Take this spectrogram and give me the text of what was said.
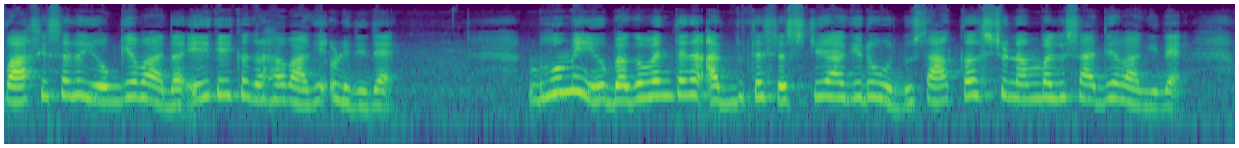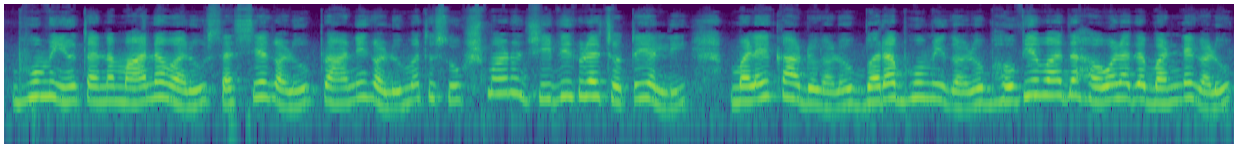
ವಾಸಿಸಲು ಯೋಗ್ಯವಾದ ಏಕೈಕ ಗ್ರಹವಾಗಿ ಉಳಿದಿದೆ. ಭೂಮಿಯು ಭಗವಂತನ ಅದ್ಭುತ ಸೃಷ್ಟಿಯಾಗಿರುವುದು ಸಾಕಷ್ಟು ನಂಬಲು ಸಾಧ್ಯವಾಗಿದೆ. ಭೂಮಿಯು ತನ್ನ ಮಾನವರು, ಸಸ್ಯಗಳು, ಪ್ರಾಣಿಗಳು ಮತ್ತು ಸೂಕ್ಷ್ಮಾಣು ಜೀವಿಗಳ ಜೊತೆಯಲ್ಲಿ ಮಳೆಕಾಡುಗಳು, ಬರಭೂಮಿಗಳು, ಭವ್ಯವಾದ ಹವಳದ ಬಂಡೆಗಳು,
